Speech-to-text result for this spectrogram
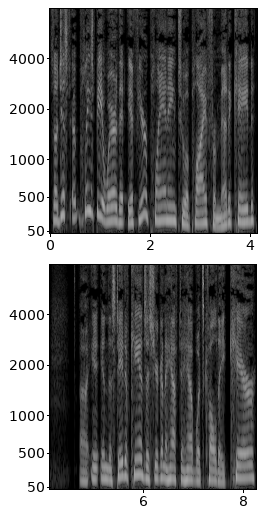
So just uh, please be aware that if you're planning to apply for Medicaid, uh, in, in, the state of Kansas, you're going to have to have what's called a care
